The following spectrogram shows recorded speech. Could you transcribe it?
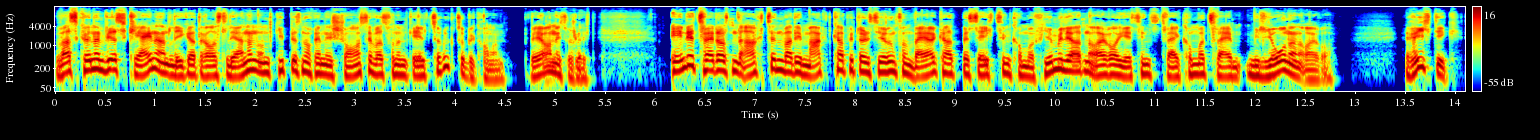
was können wir als Kleinanleger daraus lernen und gibt es noch eine Chance, was von dem Geld zurückzubekommen? Wäre auch nicht so schlecht. Ende 2018 war die Marktkapitalisierung von Wirecard bei 16,4 Milliarden Euro, jetzt sind es 2,2 Millionen Euro. Richtig,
